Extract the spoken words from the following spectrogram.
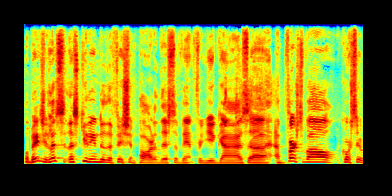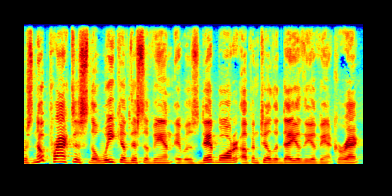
Well, Benji, let's let's get into the fishing part of this event for you guys. Uh, first of all, of course, there was no practice the week of this event. It was dead water up until the day of the event, correct?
